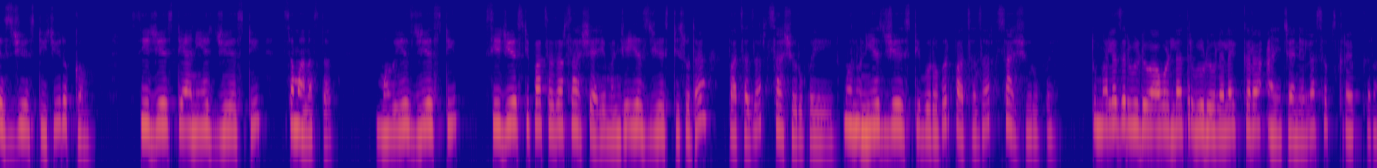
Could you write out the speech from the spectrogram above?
एस जी एस टीची रक्कम सी जी एस टी आणि एस जी एस टी समान असतात मग S G S T C G S T पाच हजार सहाशे आहे म्हणजे एस जी एस टीसुद्धा पाच हजार सहाशे रुपये येईल. म्हणून एस जी एस टी बरोबर पाच हजार सहाशे रुपये. तुम्हाला जर व्हिडिओ आवडला तर व्हिडिओला लाईक करा आणि चॅनेलला सबस्क्राईब करा.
